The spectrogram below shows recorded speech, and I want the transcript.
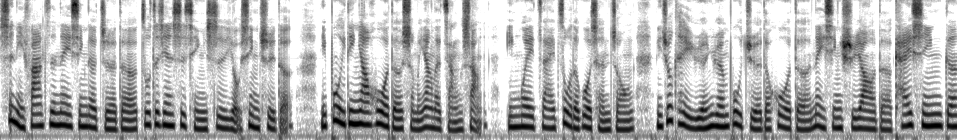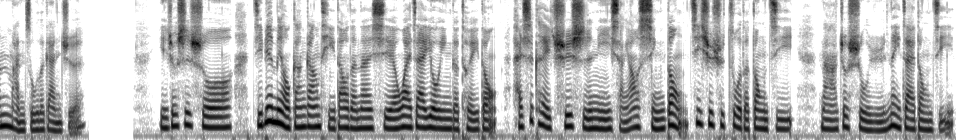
是你发自内心的觉得做这件事情是有兴趣的，你不一定要获得什么样的奖赏，因为在做的过程中，你就可以源源不绝的获得内心需要的开心跟满足的感觉。也就是说，即便没有刚刚提到的那些外在诱因的推动，还是可以驱使你想要行动、继续去做的动机，那就属于内在动机。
